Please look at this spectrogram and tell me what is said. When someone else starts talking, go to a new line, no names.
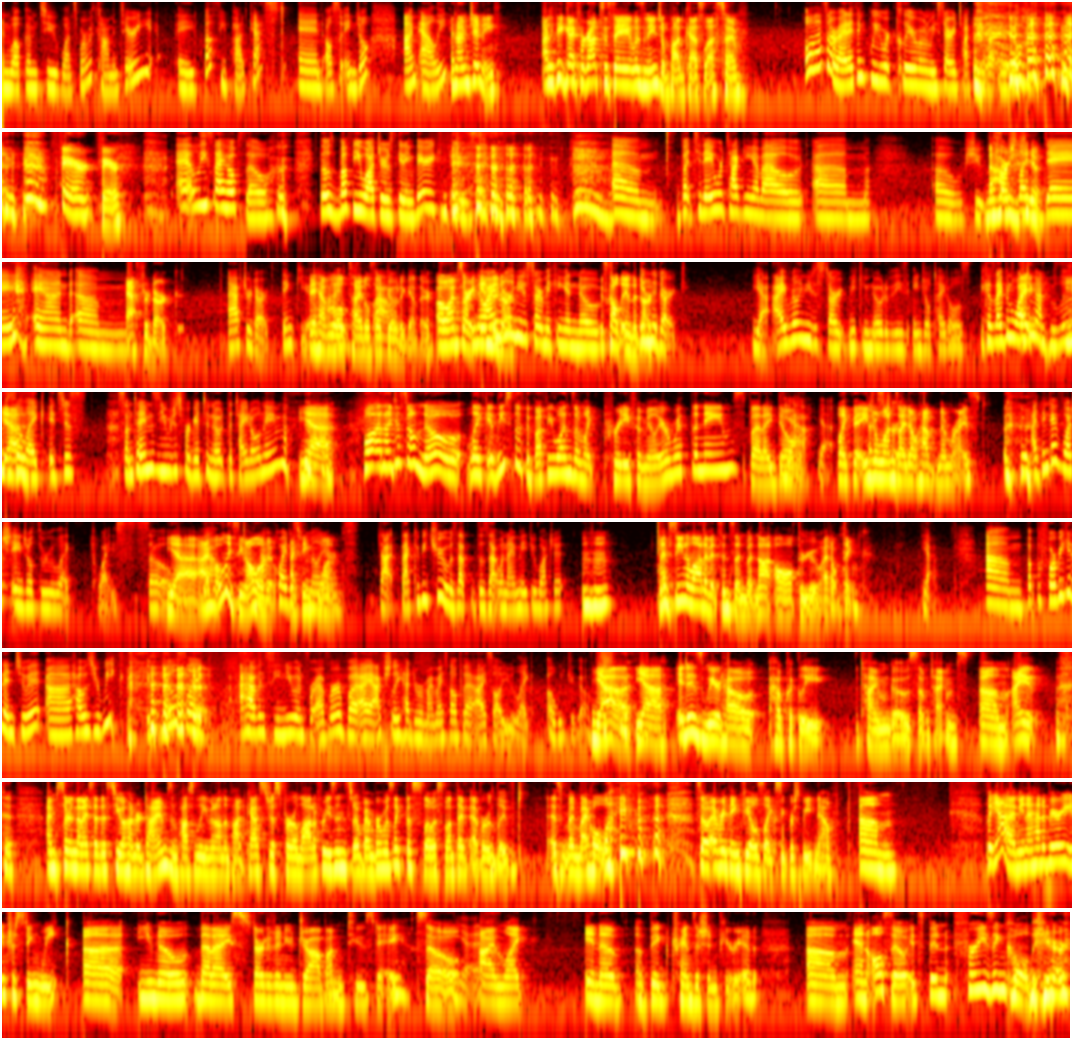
And welcome to Once More with Commentary, a Buffy podcast, and also Angel. I'm Allie.
And I'm Jenny. I think I forgot to say it was an Angel podcast last time.
Oh, that's all right. I think we were clear when we started talking about Angel.
fair, fair.
At least I hope so. Those Buffy watchers getting very confused. um, but today we're talking about um, oh shoot,
The
harsh light
yeah.
of day and um,
After dark.
after dark. Thank you.
They have little
I-
titles
wow.
that go together. Oh, I'm sorry.
You know,
in the
I
dark.
really need to start making a note.
it's called In the Dark.
In the dark. Yeah, I really need to start making note of these angel titles because I've been watching
I-
on Hulu.
yeah.
So like, it's just sometimes you just forget to note the title name.
yeah. Well, and I just don't know. Like, at least with the Buffy ones, I'm like pretty familiar with the names, but I don't.
Yeah, yeah.
Like the Angel
That's
ones,
true.
I don't have memorized.
I think I've watched Angel through like twice. So
yeah, I've only seen all
Not
of it.
quite
I
as
think
familiar.
once.
that that could be true. Was that was that when I made you watch it? Mm-hmm.
I've seen a lot of it since then, but not all through. I don't think.
Yeah. Um, but before we get into it, uh, how was your week? It feels like I haven't seen you in forever, but I actually had to remind myself that I saw you like a week ago.
yeah yeah it is weird how how quickly time goes sometimes um i i'm certain that i said this to you a hundred times and possibly even on the podcast just for a lot of reasons. November was like the slowest month i've ever lived as in my whole life. So everything feels like super speed now. Um but yeah i mean i had a very interesting week. Uh you know that i started a new job on tuesday. So
Yes.
i'm like in a, a big transition period. Um, and also, it's been freezing cold here.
